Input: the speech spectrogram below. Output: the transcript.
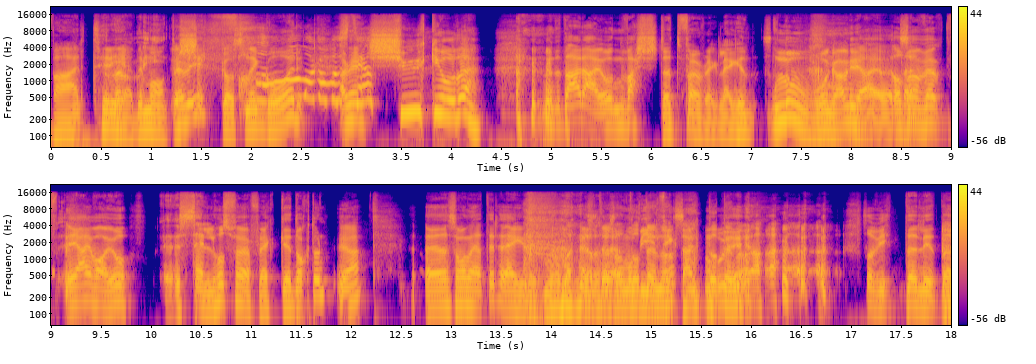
hver tredje måned og sjekke åssen det går. Er du helt sjuk i hodet? men dette der er jo den verste føflekklegen noen gang. Ja, jeg altså, jeg var jo eh, selv hos føflekkdoktoren, Ja. Eh, som han heter. Liten sånn, mobilfikseren. Så vidt et lite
